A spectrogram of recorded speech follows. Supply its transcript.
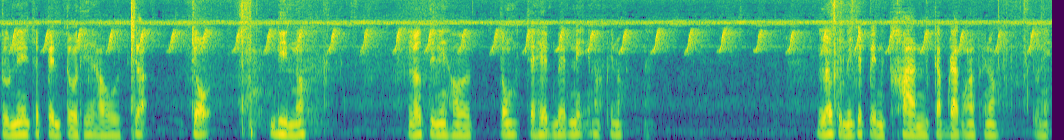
ตัวนี้จะเป็นตัวที่เราจะเจาะดินเนาะแล้วตัวนี้เราต้องจะเห็ดแบบนี้เนาะพี่น้องแล้วตัวนี้จะเป็นคานกับดักเนาะพี่น้องตัวนี้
